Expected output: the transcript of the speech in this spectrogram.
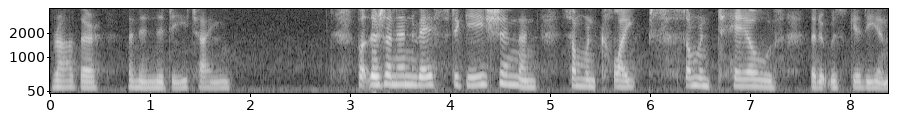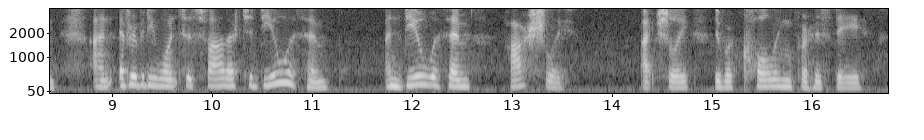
rather than in the daytime. But there's an investigation, and someone clipes, someone tells that it was Gideon, and everybody wants his father to deal with him and deal with him harshly. Actually, they were calling for his death.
